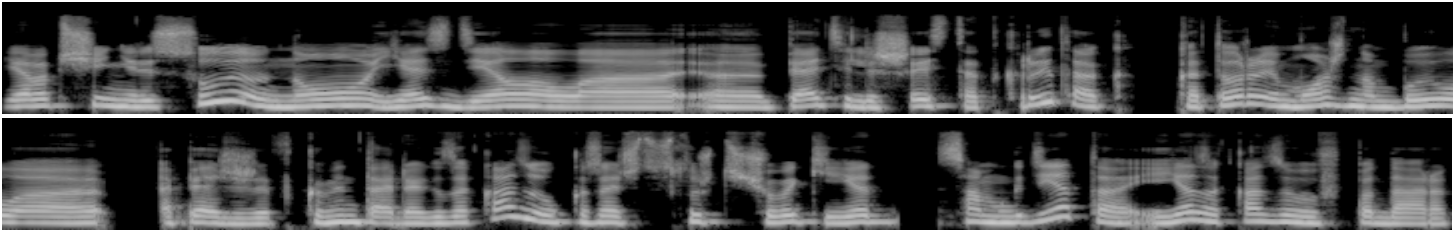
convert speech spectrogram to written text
Я вообще не рисую, но я сделала э, 5 или 6 открыток, которые можно было, опять же, в комментариях к заказу указать, что, слушайте, чуваки, я сам где-то, и я заказываю в подарок.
